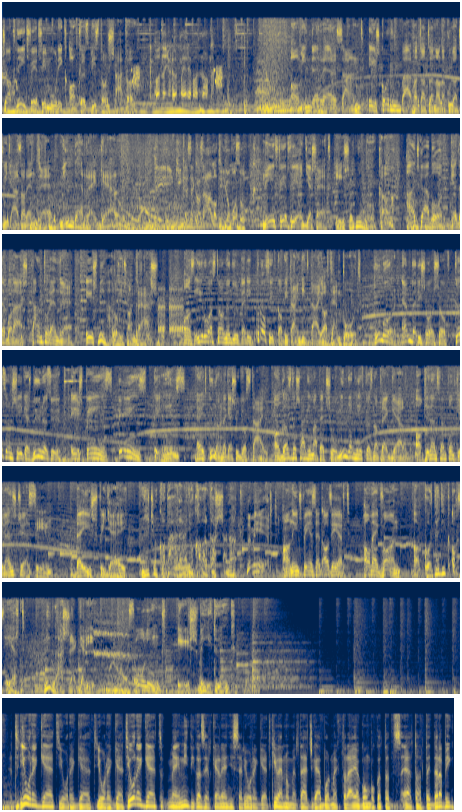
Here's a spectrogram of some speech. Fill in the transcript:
Csak négy férfi múlik a közbiztonsága. Hadnagy urak, merre vannak? A mindenre elszánt és korrumpálhatatlan alakulat vigyáz a rendre minden reggel. Hé, kik ezek az állati nyomozók? Négy férfi egyeset és egy nyalóka. Ács Gábor, Gede Balázs, Kántor Endre és Mihálovics András. Az íróasztal mögül pedig Profit kapitány diktálja a tempót. Humor, emberi sorsok, közönséges bűnözők és pénz, pénz, pénz. Egy különleges ügyosztály. A Gazdasági Muppet Show minden hétköznap reggel a 90.9 Jazzin. De is figyelj, ne csak a bárányok hallgassanak. De miért? Ha nincs pénzed azért, ha megvan, akkor pedig azért. Millás reggeli. Szólunk és védünk. Jó reggelt, jó reggelt, jó reggelt, jó reggelt, meg mindig azért kell ennyiszer jó reggelt kívánom, mert Ács Gábor megtalálja a gombokat, az eltart egy darabig,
